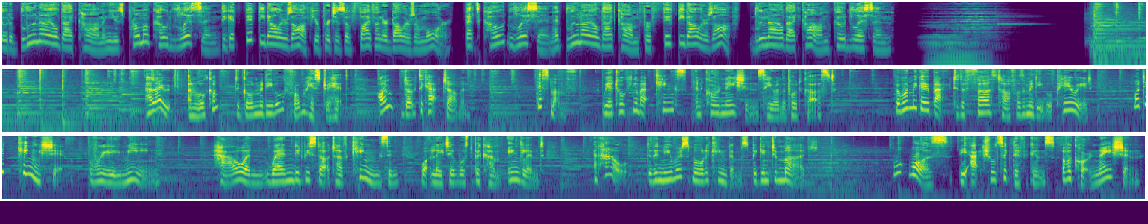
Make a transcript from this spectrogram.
Go to BlueNile.com and use promo code LISTEN to get $50 off your purchase of $500 or more. That's code LISTEN at BlueNile.com for $50 off. BlueNile.com code LISTEN. Hello, and welcome to Gone Medieval from History Hit. I'm Dr. Cat Jarman. This month, we are talking about kings and coronations here on the podcast. But when we go back to the first half of the medieval period, what did kingship really mean? How and when did we start to have kings in what later was to become England? And how did the numerous smaller kingdoms begin to merge? What was the actual significance of a coronation?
